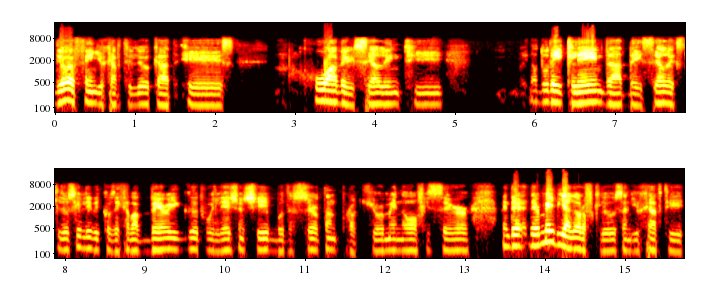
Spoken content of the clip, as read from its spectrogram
the other thing you have to look at is who are they selling to know, do they claim that they sell exclusively because they have a very good relationship with a certain procurement officer? I mean, there, there may be a lot of clues and you have to,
